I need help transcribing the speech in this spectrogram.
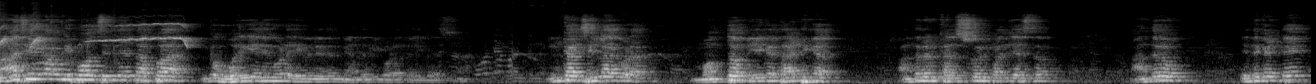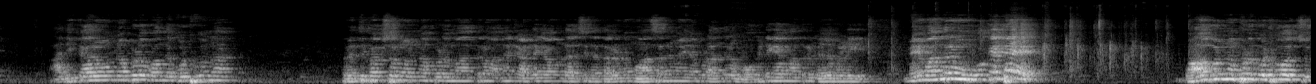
మాజీగా ఉండిపోవాల్సిందే తప్ప ఇంకా ఒరిగేది కూడా ఏమీ లేదని మీ అందరికీ కూడా తెలియజేస్తున్నాను. ఇంకా జిల్లా కూడా మొత్తం ఏకతాటిగా అందరం కలుసుకొని పనిచేస్తాం. అందరం ఎందుకంటే అధికారం ఉన్నప్పుడు వంద కొట్టుకున్నా ప్రతిపక్షంలో ఉన్నప్పుడు మాత్రం అన్నకు అండగా ఉండాల్సిన తరుణం ఆసన్నమైనప్పుడు అందరం ఒకటిగా మాత్రం నిలబడి మేమందరం ఒకటే బాగున్నప్పుడు కొట్టుకోవచ్చు.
